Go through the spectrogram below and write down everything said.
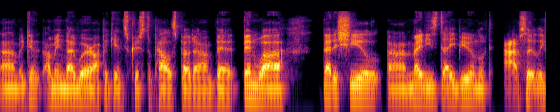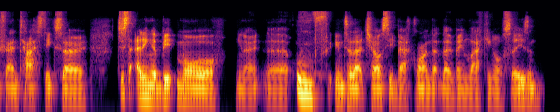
Um, again, I mean they were up against Crystal Palace, but um, Benoit Badiashile uh, made his debut and looked absolutely fantastic. So just adding a bit more, you know, uh, oomph into that Chelsea backline that they've been lacking all season.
